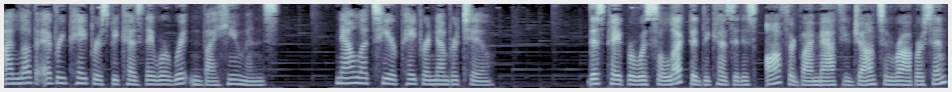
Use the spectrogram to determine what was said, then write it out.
I love every papers because they were written by humans. Now let's hear paper number two. This paper was selected because it is authored by Matthew Johnson Roberson,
